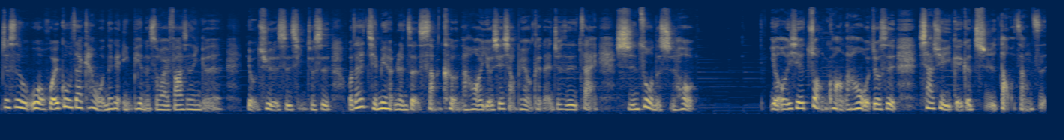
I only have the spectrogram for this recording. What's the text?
就是我回顾在看我那个影片的时候，还发生一个有趣的事情，就是我在前面很认真上课，然后有些小朋友可能就是在实做的时候有一些状况，然后我就是下去一个一个指导这样子。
